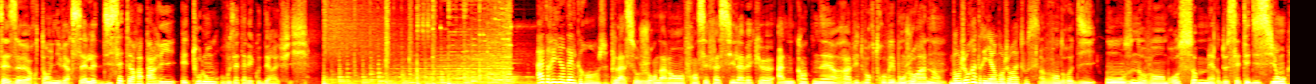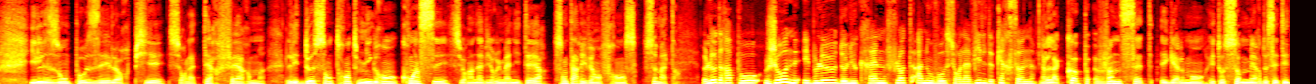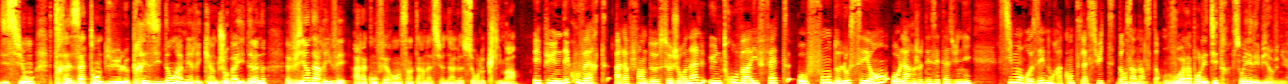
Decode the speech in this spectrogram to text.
16h, temps universel, 17h à Paris et Toulon, vous êtes à l'écoute des RFI. Adrien Delgrange. Place au journal en français facile avec euh, Anne Kantner. Ravi de vous retrouver. Bonjour Anne. Bonjour Adrien, bonjour à tous. Vendredi 11 novembre, au sommaire de cette édition, ils ont posé leurs pieds sur la terre ferme. Les 230 migrants coincés sur un navire humanitaire sont arrivés en France ce matin. Le drapeau jaune et bleu de l'Ukraine flotte à nouveau sur la ville de Kherson. La COP 27 également est au sommaire de cette édition. Très attendu, le président américain Joe Biden vient d'arriver à la conférence internationale sur le climat. Et puis une découverte à la fin de ce journal, une trouvaille faite au fond de l'océan au large des États-Unis. Simon Rosé nous raconte la suite dans un instant. Voilà pour les titres, soyez les bienvenus.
